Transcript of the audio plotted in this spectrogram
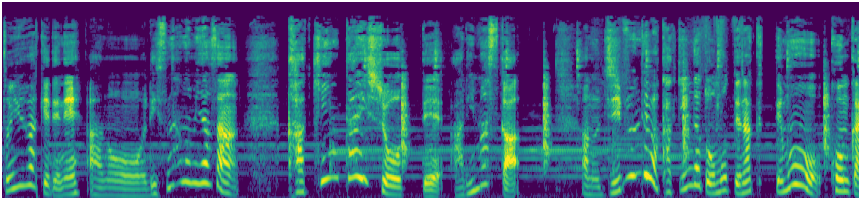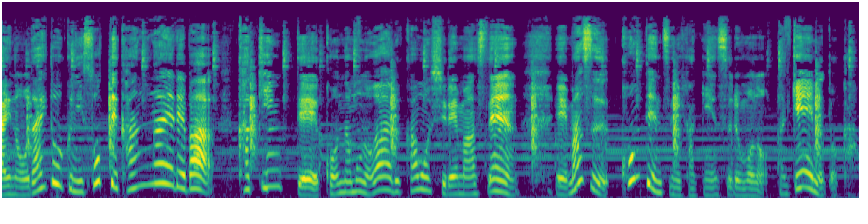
というわけでね、あのー、リスナーの皆さん、課金対象ってありますか？あの、自分では課金だと思ってなくても、今回のお題トークに沿って考えれば、課金ってこんなものがあるかもしれません。えー、まず、コンテンツに課金するもの、ゲームとか、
